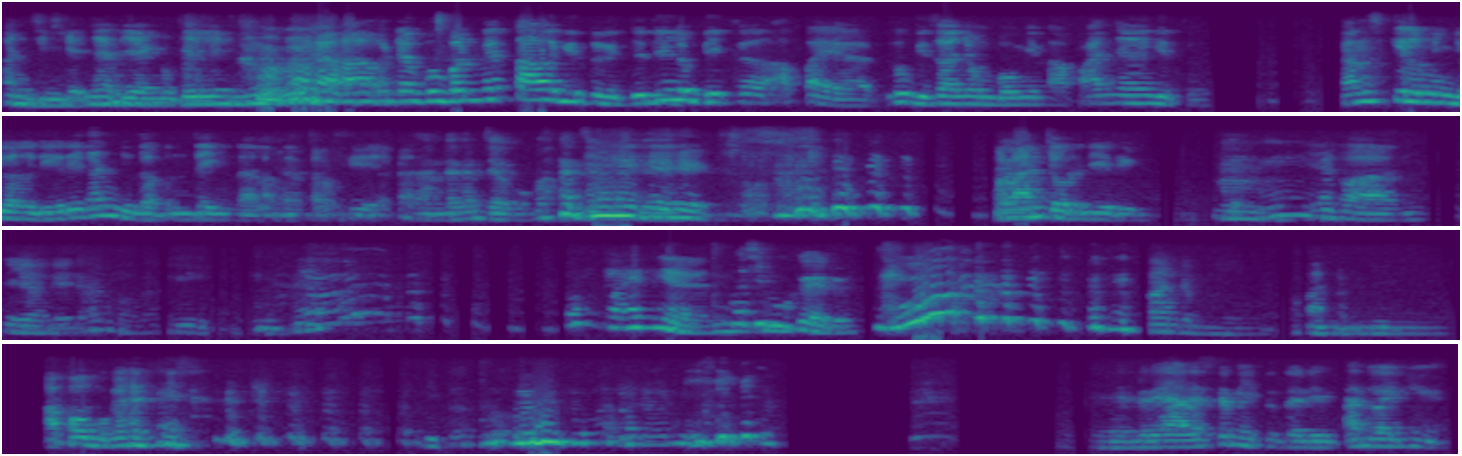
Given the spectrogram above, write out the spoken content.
anjing kayaknya dia yang kepilih. udah, beban metal gitu. Jadi lebih ke apa ya? Lu bisa nyombongin apanya gitu. Kan skill menjual diri kan juga penting dalam interview ya kan. Anda kan jago banget. Pelacur diri. Hmm. Iya kan? Iya, dia kan mau kan. Oh, kliennya. Masih buka itu. Pandemi. Apa bukannya? Ditutup Doni. Oke, dari Alex kan itu tadi. Ada lagi nggak?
